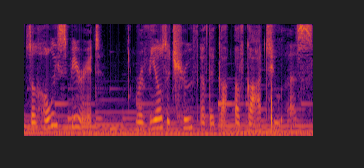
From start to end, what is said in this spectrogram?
So the Holy Spirit reveals the truth of the God, of God to us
